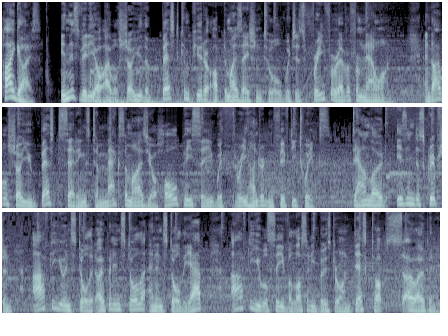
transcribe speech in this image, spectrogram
Hi guys! In this video I will show you the best computer optimization tool which is free forever from now on. And I will show you best settings to maximize your whole PC with 350 tweaks. Download is in description. After you install it, open Installer and install the app. After you will see Velocity Booster on desktop, so open it.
